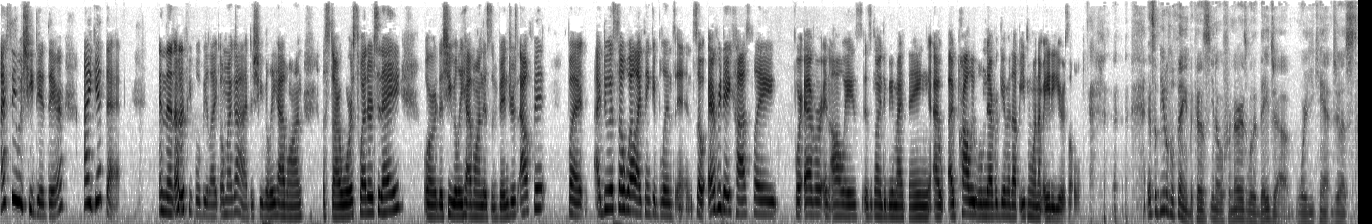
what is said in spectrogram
I see what she did there. I get that." And then other people will be like, "Oh my God, does she really have on a Star Wars sweater today, or does she really have on this Avengers outfit?" But I do it so well, I think it blends in. So everyday cosplay forever and always is going to be my thing. I, I probably will never give it up, even when I'm 80 years old. it's a beautiful thing because, you know, for nerds with a day job where you can't just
